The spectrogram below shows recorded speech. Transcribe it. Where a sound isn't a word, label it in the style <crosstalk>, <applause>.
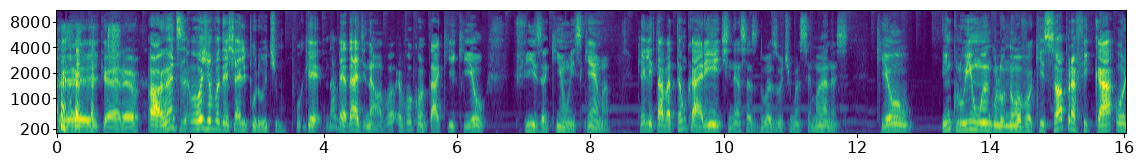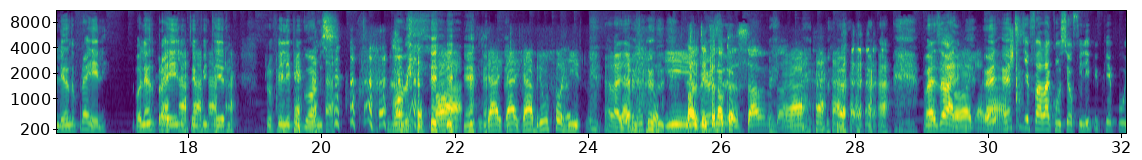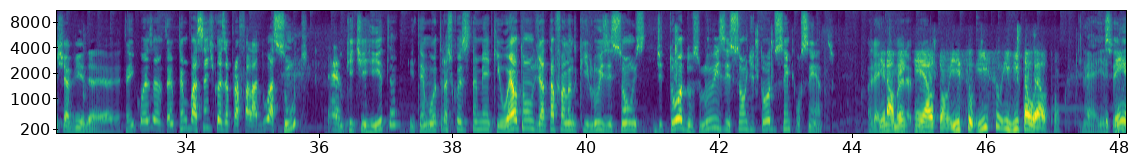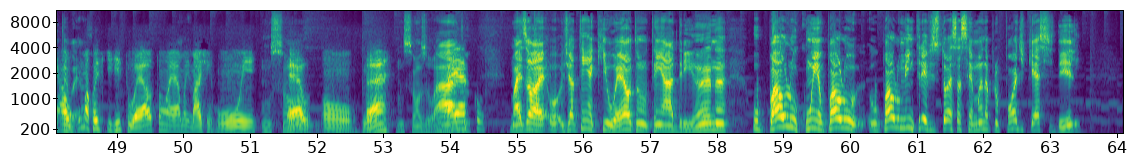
Ei, caramba. Ó, antes, hoje eu vou deixar ele por último, porque, na verdade, não, eu vou, eu vou contar aqui que eu fiz aqui um esquema, que ele estava tão carente nessas duas últimas semanas, que eu incluí um ângulo novo aqui só para ficar olhando para ele. Olhando para ele o tempo inteiro <laughs> pro Felipe Gomes. <laughs> Ó, já, já, já abriu um sorriso. Ela já, já abriu um sorriso. Olha, tentando alcançar, não dá. Né? <laughs> Mas olha, olha antes de falar com o seu Felipe, porque, puxa vida, tem coisa, tem, tem bastante coisa para falar do assunto. É. do que te irrita, e temos outras coisas também aqui. O Elton já está falando que luz e som de todos, luz e som de todos 100%. Olha aí, Finalmente, Elton. Isso, isso irrita o Elton. É, isso Se tem alguma coisa que irrita o Elton, é uma imagem ruim, um som, é o som, né? Um som zoado. Um Mas ó, já tem aqui o Elton, tem a Adriana, o Paulo Cunha, o Paulo, o Paulo me entrevistou essa semana para o podcast dele.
